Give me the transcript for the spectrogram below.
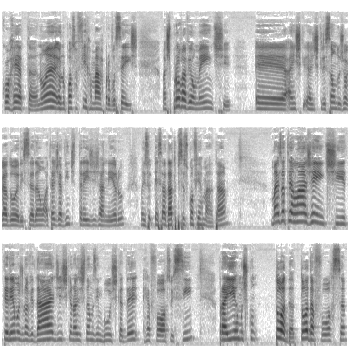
correta, não é? Eu não posso afirmar para vocês, mas provavelmente é, a, inscri- a inscrição dos jogadores serão até dia 23 de janeiro, mas essa data eu preciso confirmar, tá? Mas até lá, gente, teremos novidades, que nós estamos em busca de reforços, sim, para irmos com toda, toda a força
